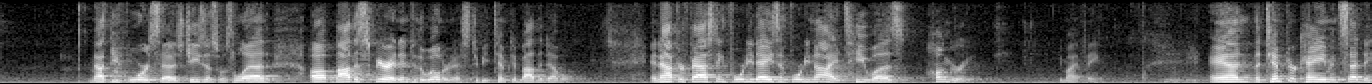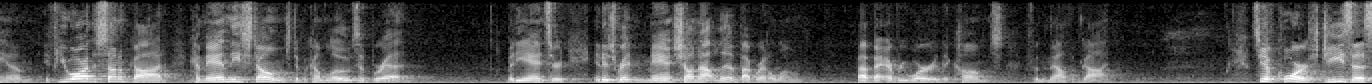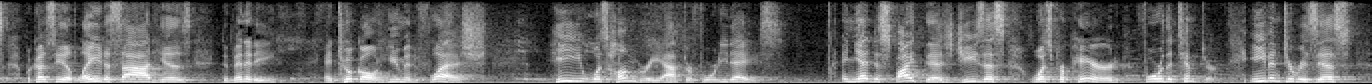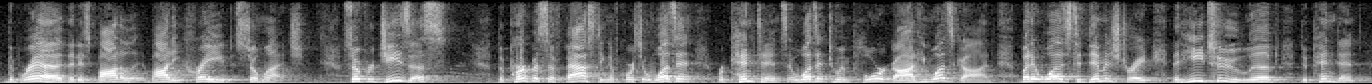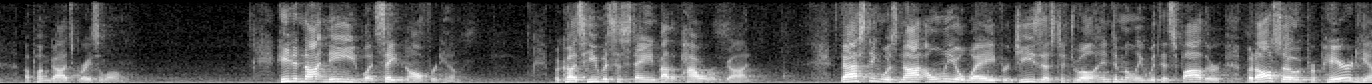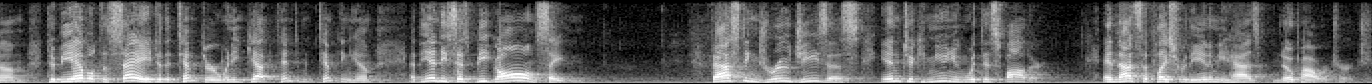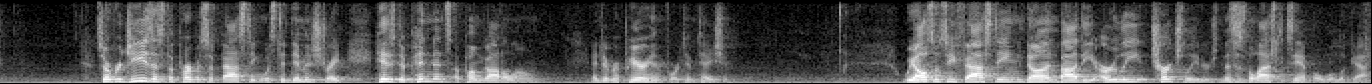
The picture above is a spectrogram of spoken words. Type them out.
Matthew 4 says Jesus was led up by the Spirit into the wilderness to be tempted by the devil. And after fasting 40 days and 40 nights, he was hungry, you might think. And the tempter came and said to him, If you are the Son of God, command these stones to become loaves of bread. But he answered, It is written, Man shall not live by bread alone, but by every word that comes from the mouth of God. See, of course, Jesus, because he had laid aside his divinity and took on human flesh, he was hungry after 40 days. And yet, despite this, Jesus was prepared for the tempter, even to resist the bread that his body, craved so much. So, for Jesus, the purpose of fasting, of course, it wasn't repentance, it wasn't to implore God, he was God, but it was to demonstrate that he too lived dependent upon God's grace alone. He did not need what Satan offered him because he was sustained by the power of God. Fasting was not only a way for Jesus to dwell intimately with his Father, but also it prepared him to be able to say to the tempter when he kept tempting him, at the end he says, Be gone, Satan. Fasting drew Jesus into communion with his Father. And that's the place where the enemy has no power, church. So for Jesus, the purpose of fasting was to demonstrate his dependence upon God alone and to prepare him for temptation. We also see fasting done by the early church leaders. And this is the last example we'll look at.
